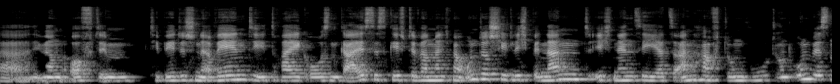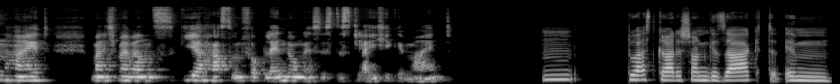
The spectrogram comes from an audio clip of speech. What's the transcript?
Äh, die werden oft im Tibetischen erwähnt. Die drei großen Geistesgifte werden manchmal unterschiedlich benannt. Ich nenne sie jetzt Anhaftung, Wut und Unwissenheit. Manchmal werden es Gier, Hass und Verblendung. Es ist das Gleiche gemeint. Mm, du hast gerade schon gesagt, im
